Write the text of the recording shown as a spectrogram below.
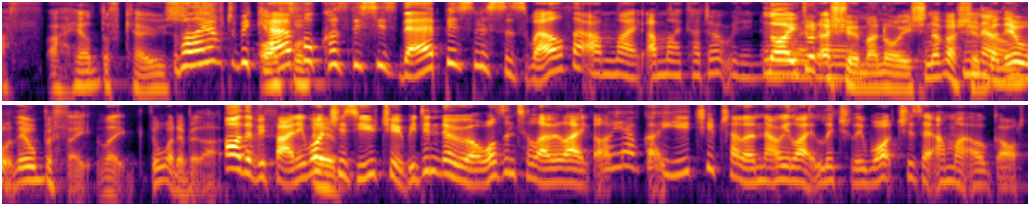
a, f- a herd of cows. Well, I have to be off careful of- because this is their business as well. That I'm like, I'm like, I don't really know. no, I don't whether- assume. I know you should never assume, but they'll they'll be fine. Like, don't worry about that. Oh, they'll be fine. He watches YouTube. He didn't know who I was until I was like, oh yeah, I've got a YouTube channel. And now he like literally watches it. I'm like, oh god,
